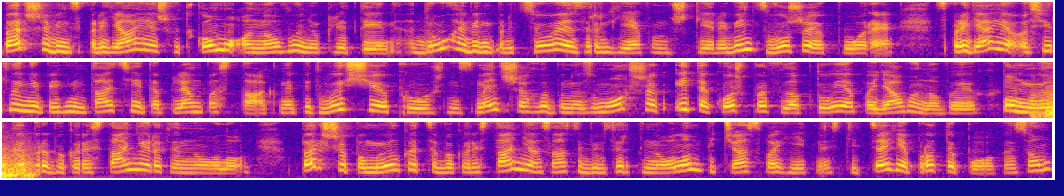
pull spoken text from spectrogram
Перше, він сприяє швидкому оновленню клітин. Друге, він працює з рельєфом шкіри, він звужує пори, сприяє освітленню пігментації та плям постакне, підвищує пружність, зменшує глибину зморшок і також профілактує появу нових. Помилки при використанні ретинолу. Перша помилка це використання засобів з ретинолом під час вагітності. Це є протипоказом.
